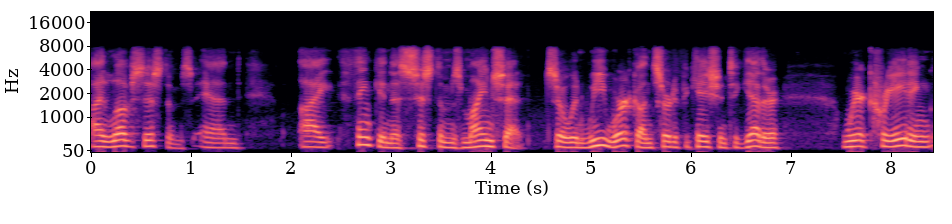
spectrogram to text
I love systems and I think in a systems mindset. So when we work on certification together, we're creating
